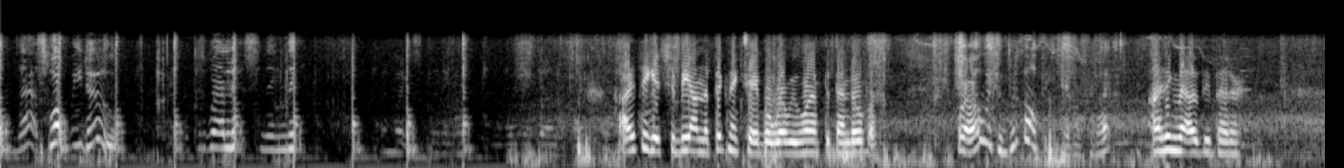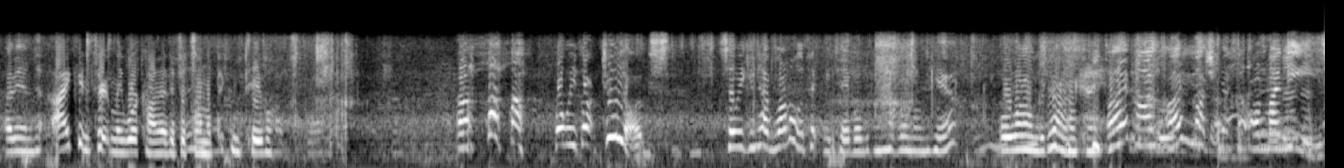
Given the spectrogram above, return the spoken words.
And that's what we do, because we're loosening the. I think it should be on the picnic table where we won't have to bend over. Well, we can put it on the picnic table if you like. I think that would be better. I mean, I can certainly work on it if it's on the picnic table. well, we've got two logs, so we can have one on the picnic table, we can have one on here, or one on the ground. Okay. I'm, I'm, I'm much better on my knees,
